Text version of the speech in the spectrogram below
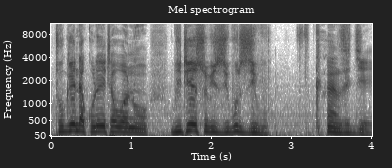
tugenda kuleeta wano biteeso bizibuzibu kanzije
